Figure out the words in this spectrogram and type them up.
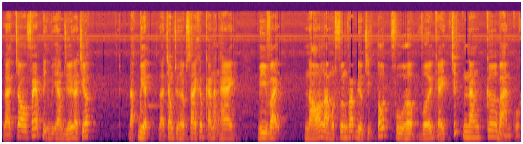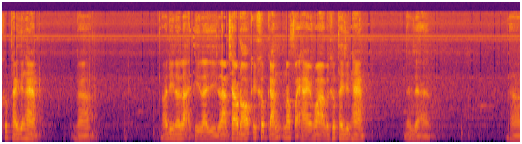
là cho phép định vị hàm dưới ra trước. Đặc biệt là trong trường hợp sai khớp cắn hạng 2 vì vậy, nó là một phương pháp điều trị tốt phù hợp với cái chức năng cơ bản của khớp thái dương hàm đó. nói đi nói lại thì là gì? Làm sao đó cái khớp cắn nó phải hài hòa với khớp thái dương hàm tác giả đó.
